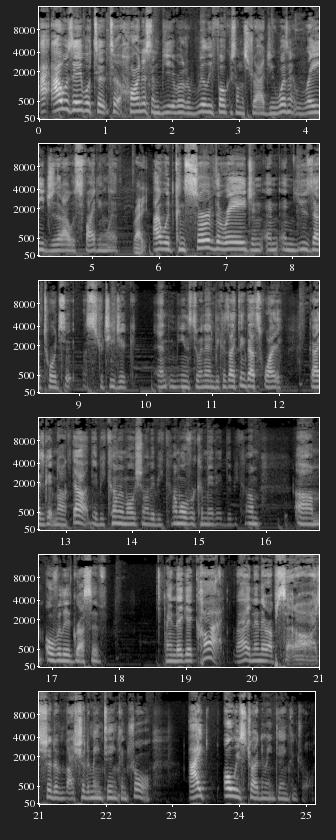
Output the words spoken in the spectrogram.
I, I was able to, to harness and be able to really focus on the strategy. It wasn't rage that I was fighting with. Right. I would conserve the rage and, and, and use that towards a strategic end, means to an end because I think that's why guys get knocked out. They become emotional, they become overcommitted, they become um, overly aggressive, and they get caught, right? And then they're upset. Oh, I should have I should have maintained control. I always tried to maintain control.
